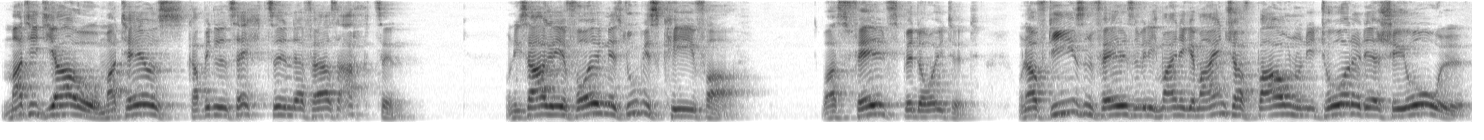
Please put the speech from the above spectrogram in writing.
Matidjau, Matthäus Kapitel 16, der Vers 18. Und ich sage dir folgendes, du bist Käfer, was Fels bedeutet. Und auf diesen Felsen will ich meine Gemeinschaft bauen und die Tore der Sheol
